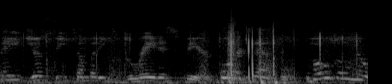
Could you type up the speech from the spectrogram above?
may just be somebody's greatest fear. For example, pogo no.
